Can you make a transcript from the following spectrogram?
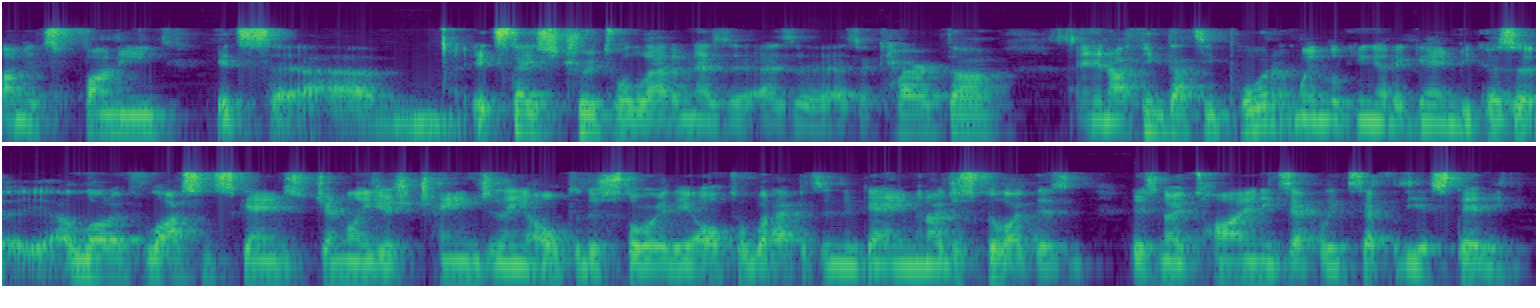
Um, it's funny. It's it stays true to Aladdin as a, as a as a character, and I think that's important when looking at a game because a, a, lot of licensed games generally just change and they alter the story, they alter what happens in the game, and I just feel like there's there's no tie-in exactly except for the aesthetic.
